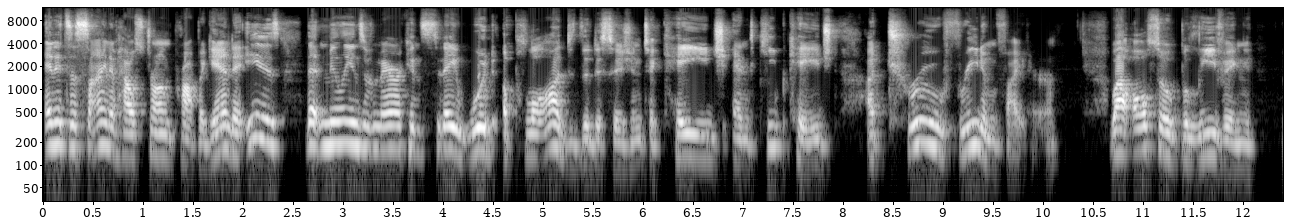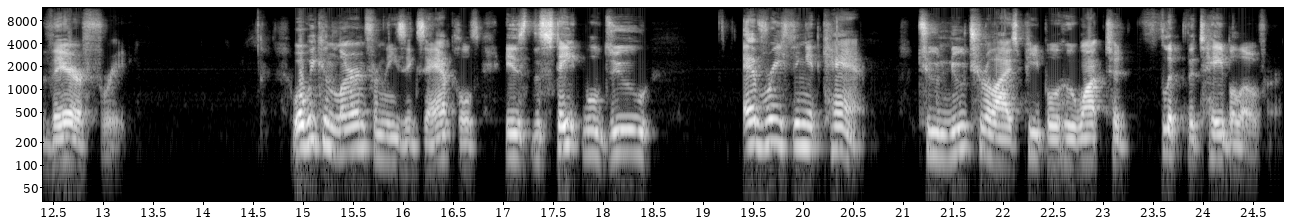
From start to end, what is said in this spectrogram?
And it's a sign of how strong propaganda is that millions of Americans today would applaud the decision to cage and keep caged a true freedom fighter, while also believing they're free. What we can learn from these examples is the state will do everything it can to neutralize people who want to flip the table over.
